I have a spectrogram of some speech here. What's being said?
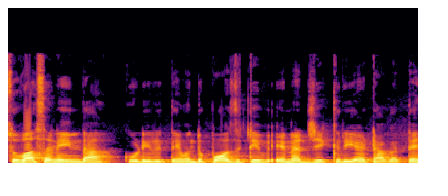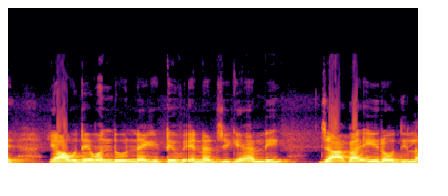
ಸುವಾಸನೆಯಿಂದ ಕೂಡಿರುತ್ತೆ, ಒಂದು ಪಾಸಿಟಿವ್ ಎನರ್ಜಿ ಕ್ರಿಯೇಟ್ ಆಗುತ್ತೆ. ಯಾವುದೇ ಒಂದು ನೆಗೆಟಿವ್ ಎನರ್ಜಿಗೆ ಅಲ್ಲಿ ಜಾಗ ಇರೋದಿಲ್ಲ.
